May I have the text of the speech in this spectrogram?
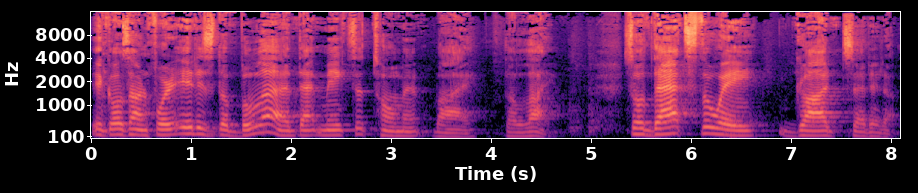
it goes on for it is the blood that makes atonement by the life. So that's the way God set it up.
